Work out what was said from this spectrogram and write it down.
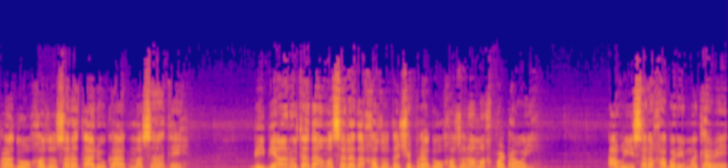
پردو خزو سره تعلقات مساته بیبیانو ته دا مسله د خزو ته چې پردو خزو نه مخ پټوي هغوی سره خبرې مکوي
